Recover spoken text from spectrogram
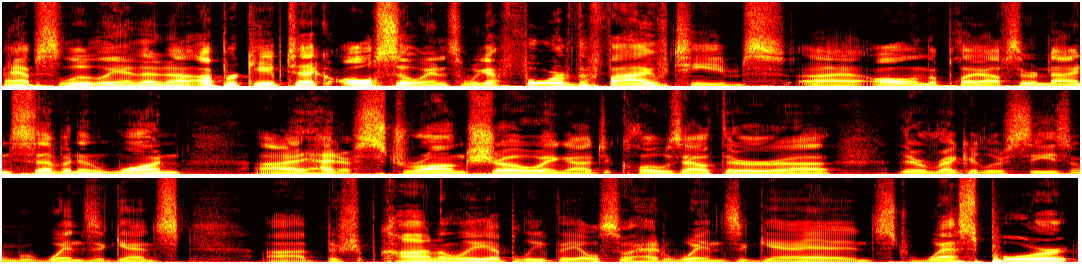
Absolutely, and then uh, Upper Cape Tech also in. So we got four of the five teams uh, all in the playoffs. They're nine, seven, and one. Uh, had a strong showing uh, to close out their uh, their regular season with wins against uh, Bishop Connolly. I believe they also had wins against Westport.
